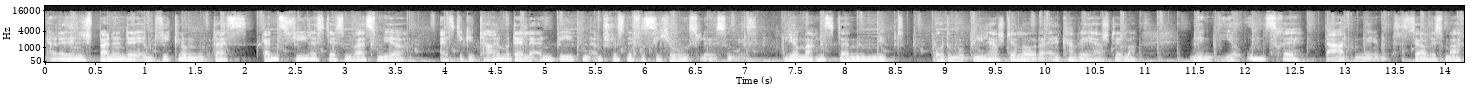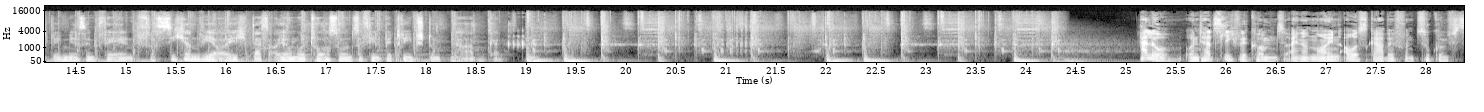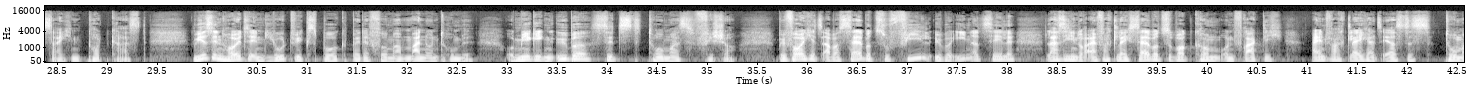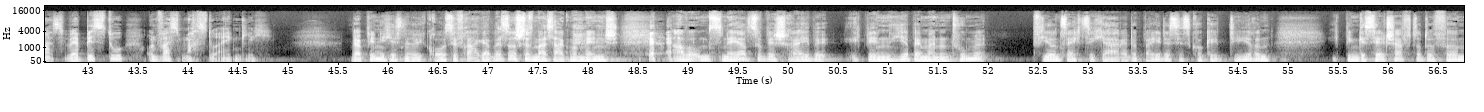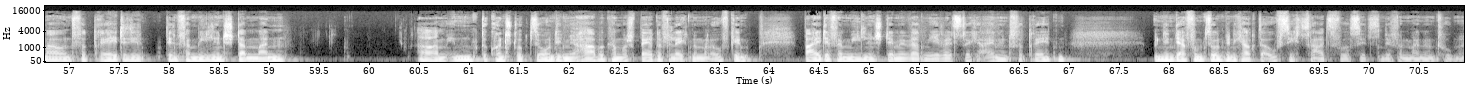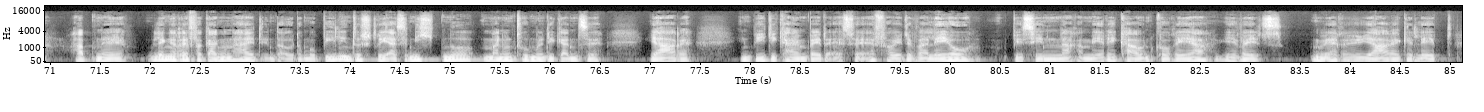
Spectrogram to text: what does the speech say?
Ja, das ist eine spannende Entwicklung, dass ganz vieles dessen, was wir als Digitalmodelle anbieten, am Schluss eine Versicherungslösung ist. Wir machen es dann mit Automobilhersteller oder Lkw-Hersteller. Wenn ihr unsere Daten nehmt, Service macht, wie wir es empfehlen, versichern wir euch, dass euer Motor so und so viel Betriebsstunden haben kann. Hallo und herzlich willkommen zu einer neuen Ausgabe von Zukunftszeichen Podcast. Wir sind heute in Ludwigsburg bei der Firma Mann und Hummel und mir gegenüber sitzt Thomas Fischer. Bevor ich jetzt aber selber zu viel über ihn erzähle, lasse ich ihn doch einfach gleich selber zu Wort kommen und frage dich einfach gleich als erstes, Thomas, wer bist du und was machst du eigentlich? Wer bin ich, ist eine große Frage. Aber als erstes mal sagen wir Mensch. Aber um es näher zu beschreiben, ich bin hier bei Mann und Hummel 64 Jahre dabei, das ist Kokettieren. Ich bin Gesellschafter der Firma und vertrete die, den Familienstamm Mann. Ähm, in der Konstruktion, die wir haben, kann man später vielleicht nochmal aufgehen. Beide Familienstämme werden jeweils durch einen vertreten. Und in der Funktion bin ich auch der Aufsichtsratsvorsitzende von Mann und Hummel. Hab eine längere Vergangenheit in der Automobilindustrie, also nicht nur Mann und Hummel die ganze Jahre in Bietigheim bei der SWF, heute Valeo bis hin nach Amerika und Korea jeweils mehrere Jahre gelebt.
